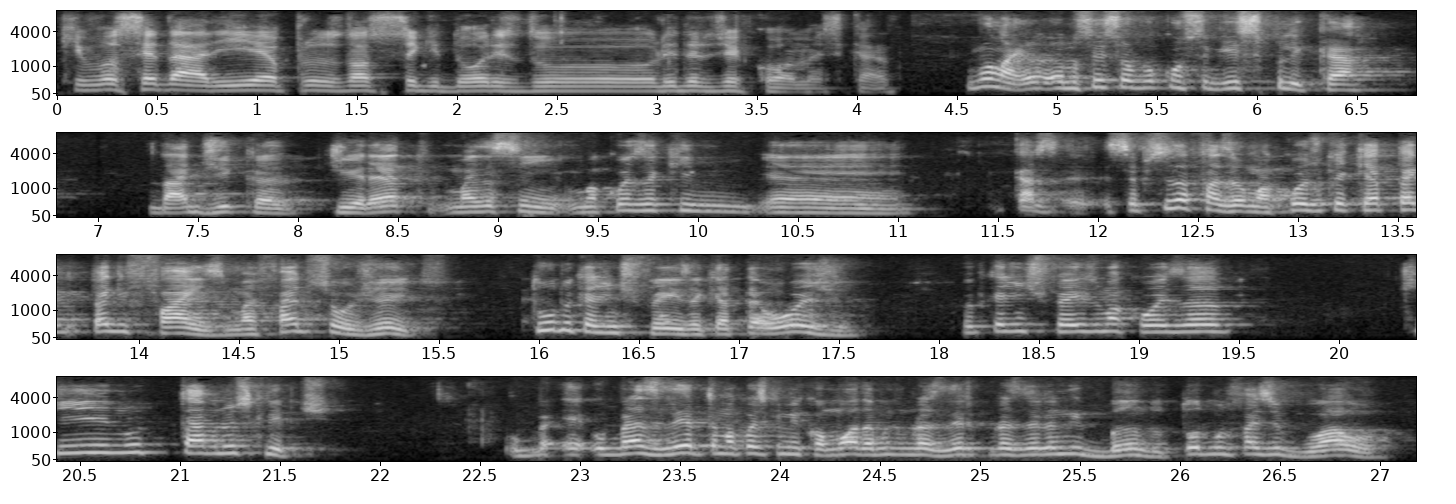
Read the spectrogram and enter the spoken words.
que você daria para os nossos seguidores do líder de e-commerce, cara? Vamos lá, eu, eu, não sei se eu vou conseguir explicar, dar dica direto, mas assim, uma coisa que. É... Cara, você precisa fazer uma coisa, o que é, pega, pega e faz, mas faz do seu jeito tudo que a gente fez aqui até hoje foi porque a gente fez uma coisa que não estava no script. O, o, brasileiro tem uma coisa que me incomoda muito no brasileiro, que o brasileiro é libando, todo mundo faz igual,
